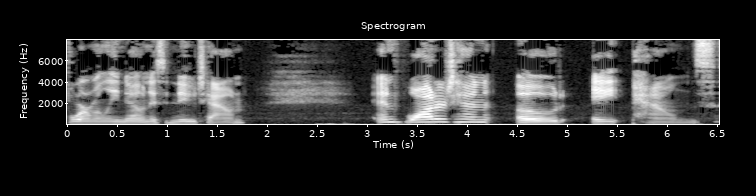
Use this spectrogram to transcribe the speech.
formerly known as Newtown, and Watertown owed eight pounds.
